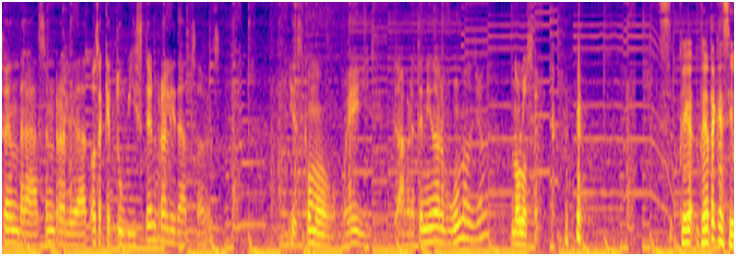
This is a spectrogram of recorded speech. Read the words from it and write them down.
tendrás en realidad? O sea, que tuviste en realidad, ¿sabes? Y es como, güey, ¿habré tenido algunos yo? No lo sé. Fíjate que sí,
